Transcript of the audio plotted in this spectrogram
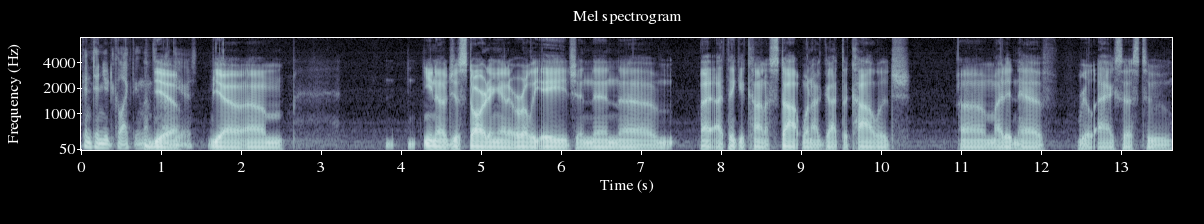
continued collecting them yeah, the years? yeah. Um, you know, just starting at an early age, and then um, I, I think it kind of stopped when I got to college. Um, I didn't have real access to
